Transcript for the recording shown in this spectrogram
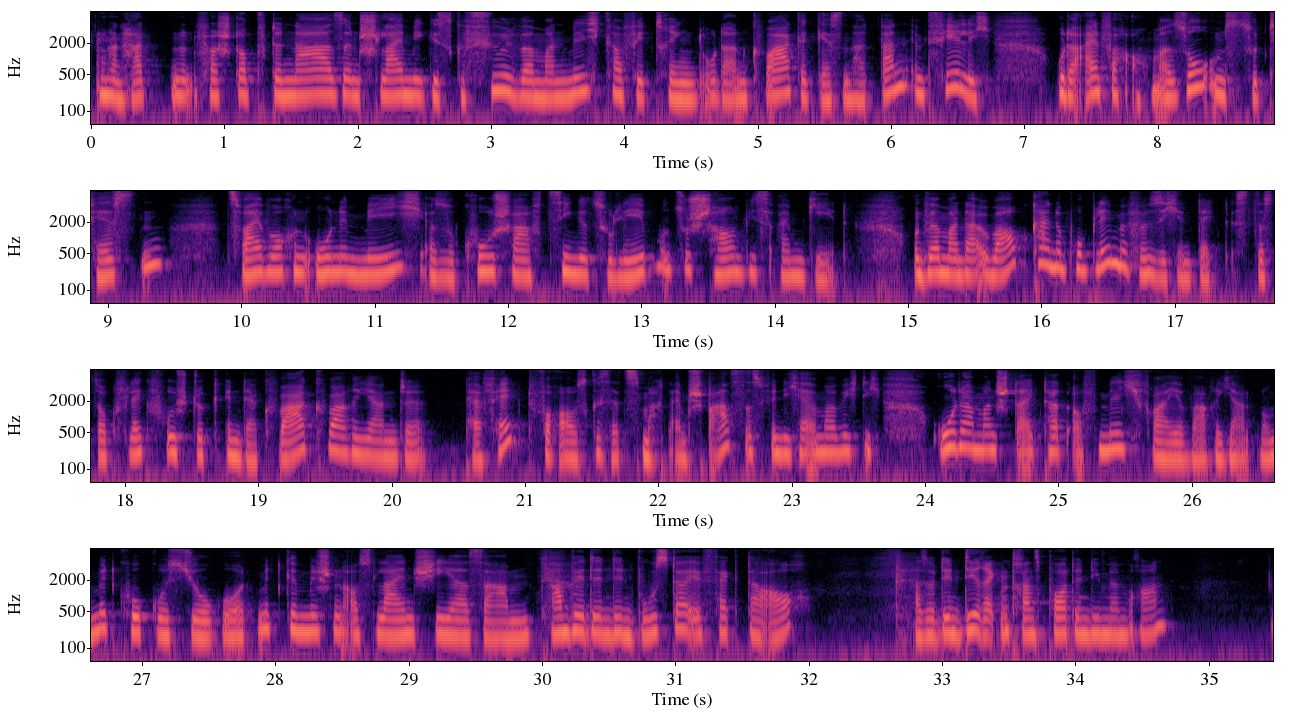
man hat eine verstopfte Nase, ein schleimiges Gefühl, wenn man Milchkaffee trinkt oder einen Quark gegessen hat. Dann empfehle ich, oder einfach auch mal so, um es zu testen, zwei Wochen ohne Milch, also Kuh, Schaf, Ziege zu leben und zu schauen, wie es einem geht. Und wenn man da überhaupt keine Probleme für sich entdeckt, ist das Doc Fleck Frühstück in der Quark-Variante perfekt, vorausgesetzt macht einem Spaß, das finde ich ja immer wichtig. Oder man steigt halt auf milchfreie Varianten und mit Kokosjoghurt, mit Gemischen aus Lein-Chiasamen. Haben wir denn den Booster-Effekt da auch? Also den direkten Transport in die Membran?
